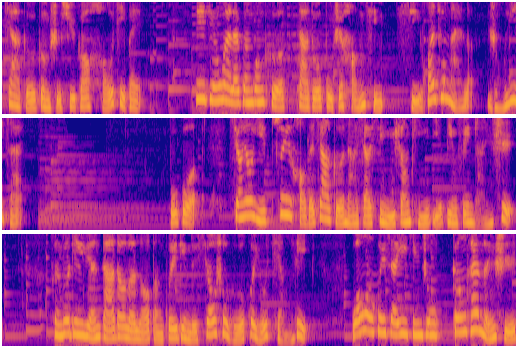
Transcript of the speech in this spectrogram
价格更是虚高好几倍。毕竟外来观光客大多不知行情，喜欢就买了，容易宰。不过，想要以最好的价格拿下心仪商品也并非难事。很多店员达到了老板规定的销售额会有奖励，往往会在一天中刚开门时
